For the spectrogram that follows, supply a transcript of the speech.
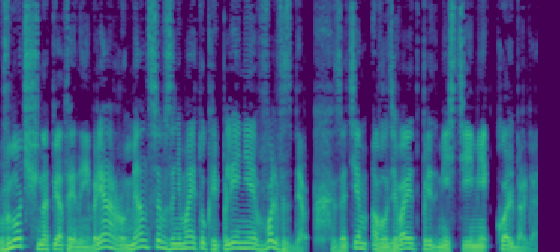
В ночь на 5 ноября Румянцев занимает укрепление Вольфсберг, затем овладевает предместьями Кольберга.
